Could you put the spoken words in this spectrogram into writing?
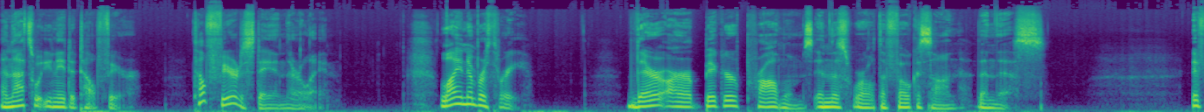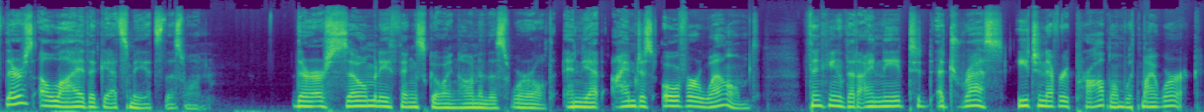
And that's what you need to tell fear. Tell fear to stay in their lane. Lie number three there are bigger problems in this world to focus on than this. If there's a lie that gets me, it's this one. There are so many things going on in this world, and yet I'm just overwhelmed thinking that I need to address each and every problem with my work.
